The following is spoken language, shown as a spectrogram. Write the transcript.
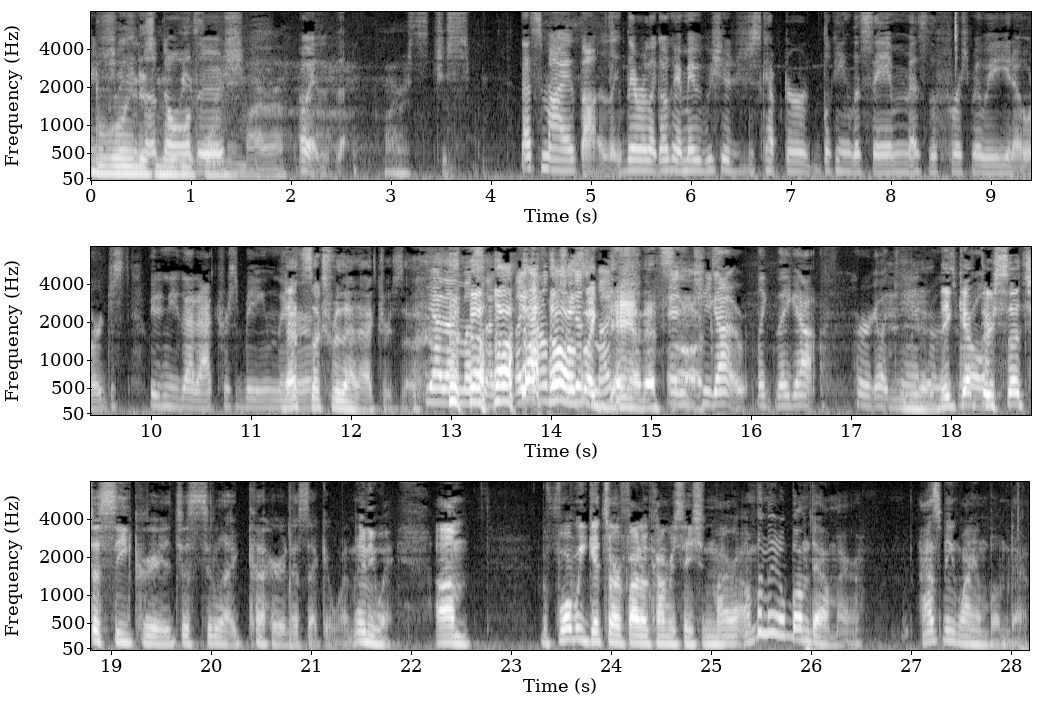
she's ruin an this movie for me, Myra. Okay, Myra's just that's my thought. Like, they were like, okay, maybe we should have just kept her looking the same as the first movie, you know, or just we didn't need that actress being there. that sucks for that actress though. Yeah, that must suck. Like, I don't think I was does like, much. damn, that sucks. And she got like they got her like canned Yeah, they kept role. her such a secret just to like cut her in the second one. Anyway, um, before we get to our final conversation, Myra, I'm a little bummed out. Myra, ask me why I'm bummed out.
